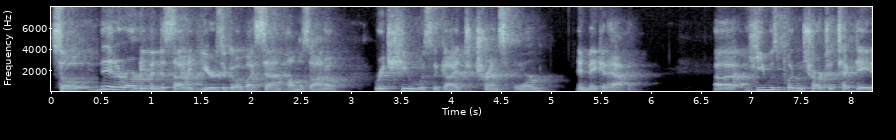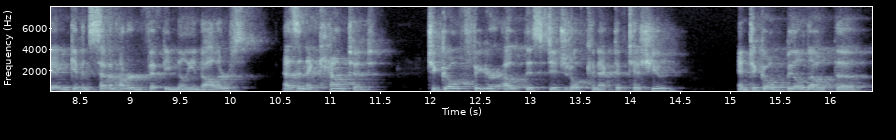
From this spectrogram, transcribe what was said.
So it had already been decided years ago by Sam Palmisano. Rich Hume was the guy to transform and make it happen. Uh, he was put in charge of tech data and given $750 million as an accountant to go figure out this digital connective tissue and to go build out the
